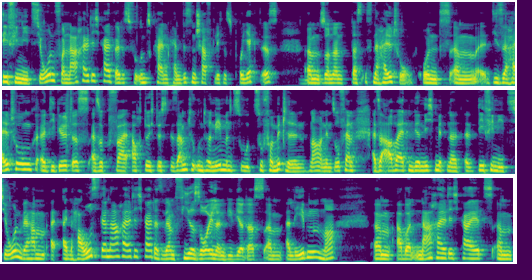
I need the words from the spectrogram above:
Definition von Nachhaltigkeit, weil das für uns kein, kein wissenschaftliches Projekt ist, ähm, sondern das ist eine Haltung. Und ähm, diese Haltung, äh, die gilt es also auch durch das gesamte Unternehmen zu, zu vermitteln. Ne? Und insofern, also arbeiten wir nicht mit einer äh, Definition. Wir haben äh, ein Haus der Nachhaltigkeit, also wir haben vier Säulen, wie wir das ähm, erleben. Ne? Ähm, aber Nachhaltigkeit, ähm,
